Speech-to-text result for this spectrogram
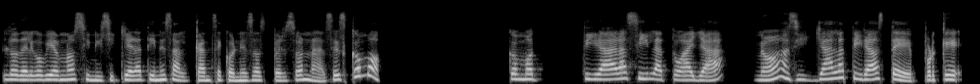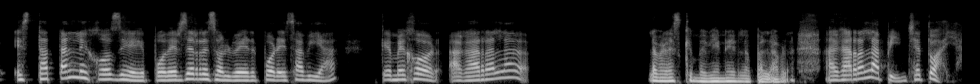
lo del gobierno si ni siquiera tienes alcance con esas personas? Es como, como tirar así la toalla, ¿no? Así ya la tiraste porque está tan lejos de poderse resolver por esa vía que mejor agárrala. La verdad es que me viene la palabra. Agarra la pinche toalla,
